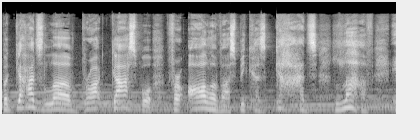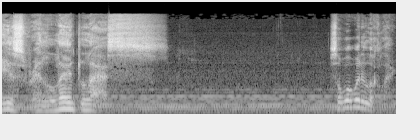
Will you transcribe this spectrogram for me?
But God's love brought gospel for all of us because God's love is relentless. So, what would it look like?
